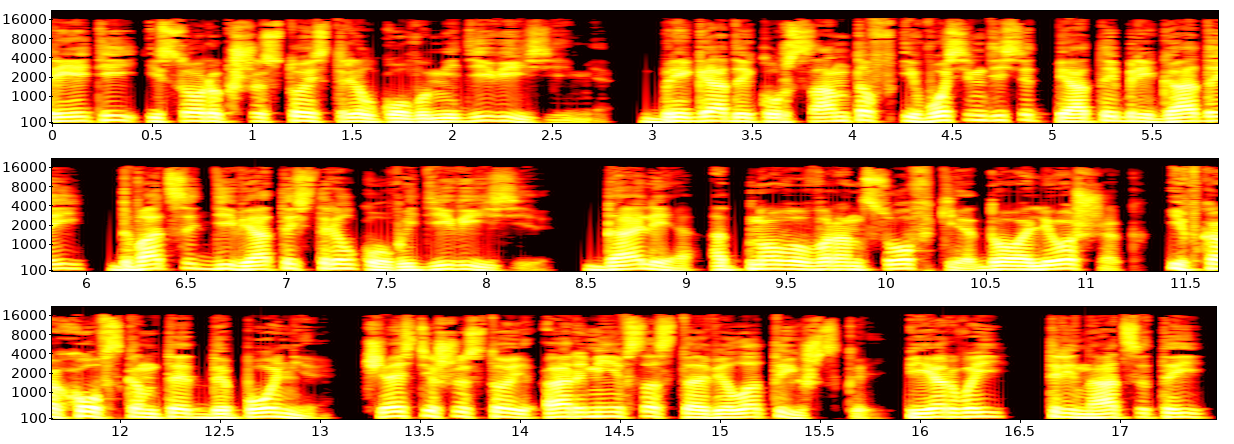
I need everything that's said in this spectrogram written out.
3-й и 46-й стрелковыми дивизиями, бригадой курсантов и 85-й бригадой 29-й стрелковой дивизии. Далее от Нововоронцовки до Алешек и в Каховском Тет-Депоне части 6-й армии в составе Латышской, 1-й, 13-й,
